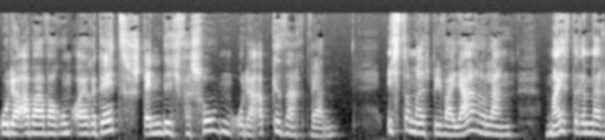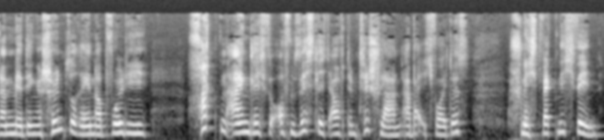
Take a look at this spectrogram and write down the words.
Oder aber warum eure Dates ständig verschoben oder abgesagt werden. Ich zum Beispiel war jahrelang Meisterin darin, mir Dinge schön zu reden, obwohl die Fakten eigentlich so offensichtlich auf dem Tisch lagen, aber ich wollte es schlichtweg nicht sehen,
